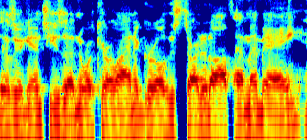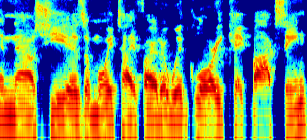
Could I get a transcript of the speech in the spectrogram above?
again, she's a North Carolina girl who started off MMA and now she is a Muay Thai fighter with Glory Kickboxing.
